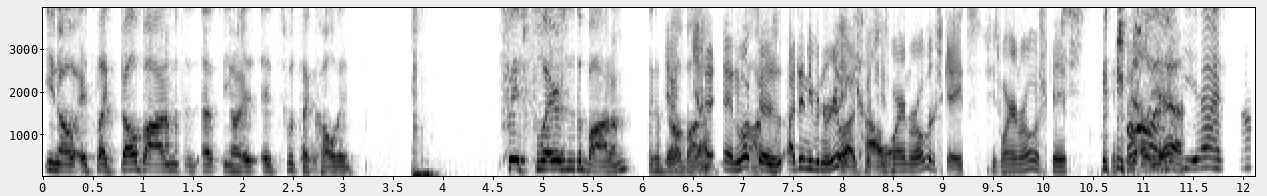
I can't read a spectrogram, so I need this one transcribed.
you know, it's like bell bottom. Uh, you know, it, it's what's that called? It. It flares at the bottom, like a Yeah, bell bottom. yeah, and look, there's. I didn't even realize, but she's wearing roller skates. She's wearing roller skates. You can see Hell Oh, yeah. yeah, I noticed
